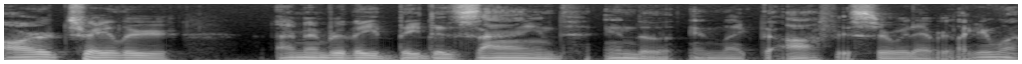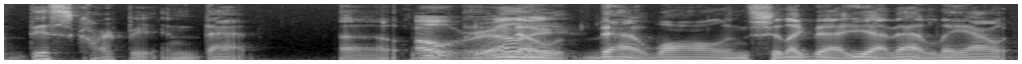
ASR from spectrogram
our trailer. I remember they they designed in the in like the office or whatever. Like they want this carpet and that. Uh, Oh, You know that wall and shit like that. Yeah, that layout.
